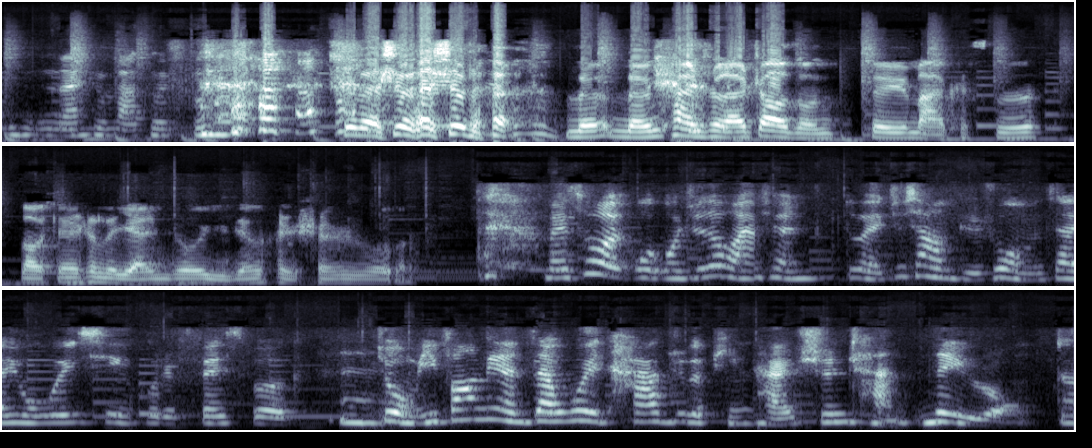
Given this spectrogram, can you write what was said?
男神马克思，是的，是的，是的，能能看出来赵总对于马克思老先生的研究已经很深入了。没错，我我觉得完全对。就像比如说我们在用微信或者 Facebook，嗯，就我们一方面在为他这个平台生产内容，对，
